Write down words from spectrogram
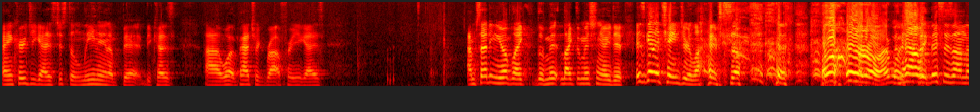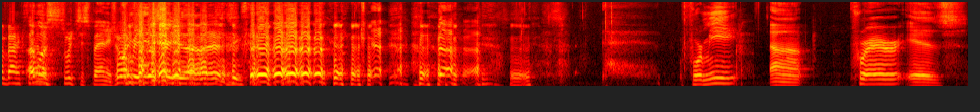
I encourage you guys just to lean in a bit because uh, what Patrick brought for you guys. I'm setting you up like the like the missionary did. It's gonna change your life. So Oh, no, going now to switch, this is on the back I'm gonna switch to Spanish. For me, uh, prayer is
